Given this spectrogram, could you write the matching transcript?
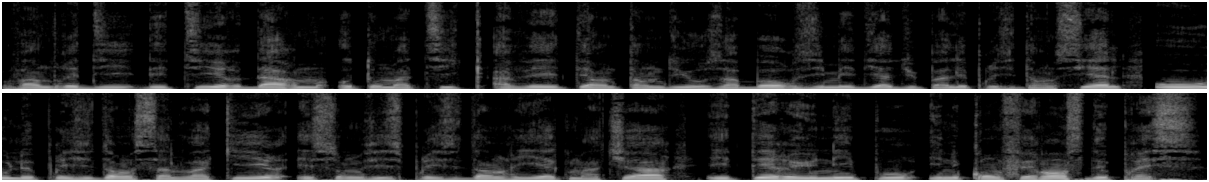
Vendredi, des tirs d'armes automatiques avaient été entendus aux abords immédiats du palais présidentiel où le président Salva Kiir et son vice-président Riek Machar étaient réunis pour une conférence de presse.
